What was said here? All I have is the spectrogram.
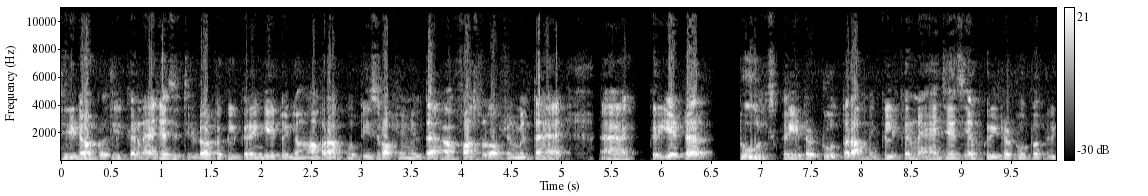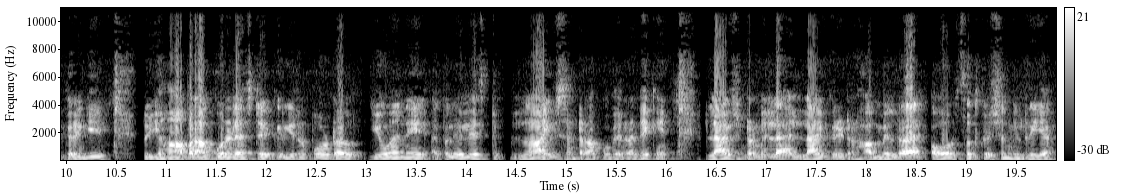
थ्री डॉट पर क्लिक करना है, जैसे थ्री डॉट पर क्लिक करेंगे तो यहाँ पर आपको तीसरा ऑप्शन मिलता है फ़र्स्ट ऑप्शन मिलता है क्रिएटर टूल्स क्रिएटर टूल पर आपने क्लिक करना है, जैसे आप क्रिएटर टूल पर क्लिक करेंगे तो यहाँ पर आपको creator portal playlist live centre आपको मिल रहा है। देखें लाइव सेंटर मिल रहा है लाइव क्रिएटर हब मिल रहा है और सब्सक्रिप्शन मिल रही है।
